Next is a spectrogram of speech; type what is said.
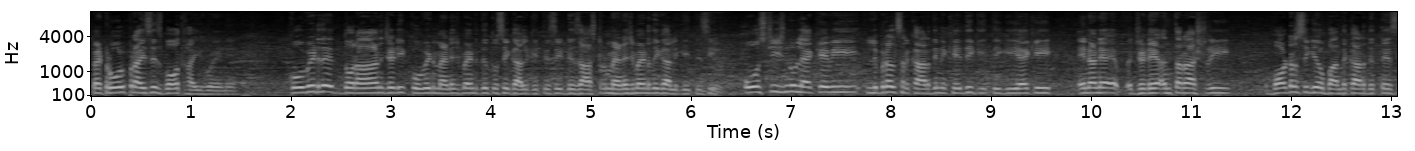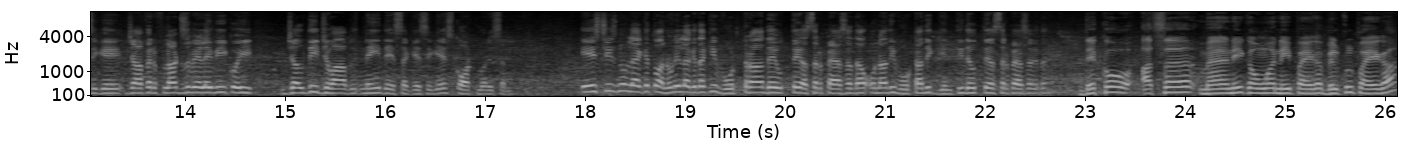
ਪੈਟਰੋਲ ਪ੍ਰਾਈਸਿਸ ਬਹੁਤ ਹਾਈ ਹੋਏ ਨੇ। ਕੋਵਿਡ ਦੇ ਦੌਰਾਨ ਜਿਹੜੀ ਕੋਵਿਡ ਮੈਨੇਜਮੈਂਟ ਦੀ ਤੁਸੀਂ ਗੱਲ ਕੀਤੀ ਸੀ ਡਿਜ਼ਾਸਟਰ ਮੈਨੇਜਮੈਂਟ ਦੀ ਗੱਲ ਕੀਤੀ ਸੀ ਉਸ ਚੀਜ਼ ਨੂੰ ਲੈ ਕੇ ਵੀ ਲਿਬਰਲ ਸਰਕਾਰ ਦੀ ਨਿਖੇਧੀ ਕੀਤੀ ਗਈ ਹੈ ਕਿ ਇਹਨਾਂ ਨੇ ਜਿਹੜੇ ਅੰਤਰਰਾਸ਼ਟਰੀ ਬਾਰਡਰ ਸੀਗੇ, ਉਹ ਬੰਦ ਕਰ ਦਿੱਤੇ ਸੀਗੇ ਜਾਂ ਫਿਰ ਫਲੱਡਸ ਵੇਲੇ ਵੀ ਕੋਈ ਜਲਦੀ ਜਵਾਬ ਨਹੀਂ ਦੇ ਸਕੇ ਸੀਗੇ ਸਕਾਟ ਮੋਰਿਸਨ। ਇਸ ਚੀਜ਼ ਨੂੰ ਲੈ ਕੇ ਤੁਹਾਨੂੰ ਨਹੀਂ ਲੱਗਦਾ ਕਿ ਵੋਟਰਾਂ ਦੇ ਉੱਤੇ ਅਸਰ ਪੈ ਸਕਦਾ? ਉਹਨਾਂ ਦੀ ਵੋਟਾਂ ਦੀ ਗਿਣਤੀ ਦੇ ਉੱਤੇ ਅਸਰ ਪੈ ਸਕਦਾ? ਦੇਖੋ, ਅਸਰ ਮੈਂ ਨਹੀਂ ਕਹੂੰਗਾ ਨਹੀਂ ਪਏਗਾ, ਬਿਲਕੁਲ ਪਏਗਾ,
